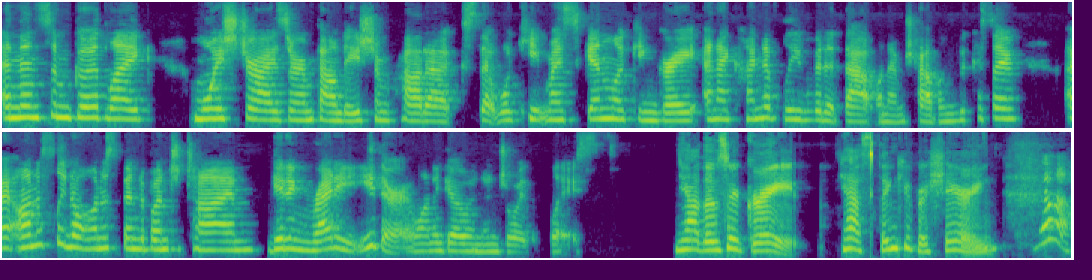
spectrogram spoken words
And then some good like moisturizer and foundation products that will keep my skin looking great. And I kind of leave it at that when I'm traveling because I I honestly don't want to spend a bunch of time getting ready either. I want to go and enjoy the place. Yeah, those are great. Yes, thank you for sharing. Yeah.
